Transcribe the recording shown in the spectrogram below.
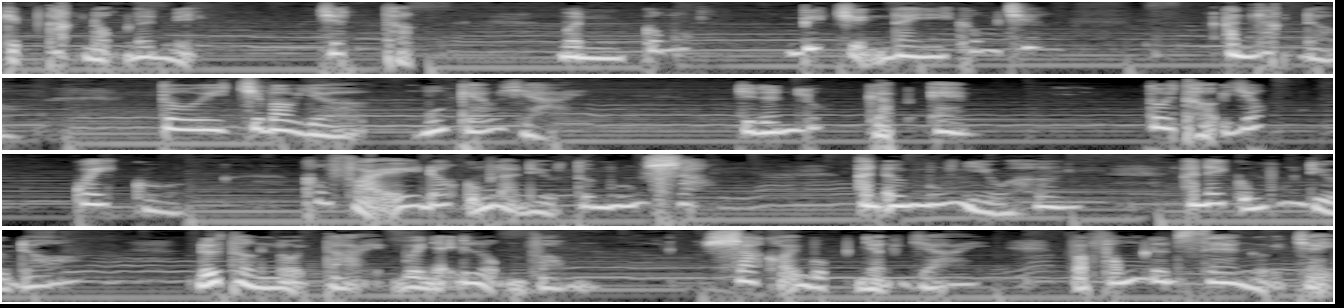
kịp tác động lên miệng. Chết thật. Mình có muốn biết chuyện này không chứ? Anh lắc đầu. Tôi chưa bao giờ muốn kéo dài. Cho đến lúc gặp em Tôi thở dốc Quay cuồng. Không phải đó cũng là điều tôi muốn sao? Anh ấy muốn nhiều hơn. Anh ấy cũng muốn điều đó. Nữ thần nội tại vừa nhảy lộn vòng Ra khỏi bục nhận giải và phóng lên xe ngựa chạy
